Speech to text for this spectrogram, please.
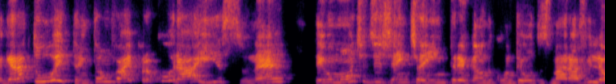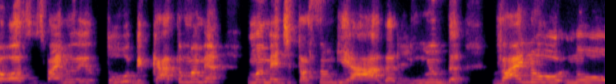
gratuita. Então, vai procurar isso, né? Tem um monte de gente aí entregando conteúdos maravilhosos. Vai no YouTube, cata uma, uma meditação guiada linda. Vai no, no,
